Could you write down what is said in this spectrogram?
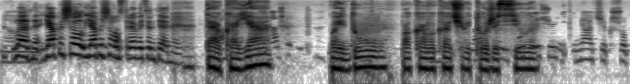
Ладно, я пошел, я пошел устраивать антенну. Так, а я пойду пока выкачивать надо тоже силы. мячик, чтоб,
